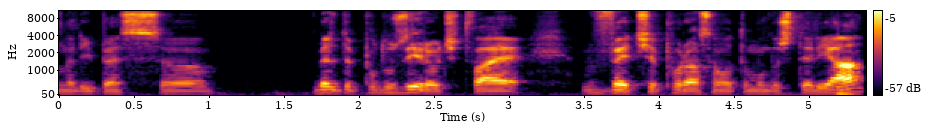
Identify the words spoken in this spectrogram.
нали, без, без да подозирал, че това е вече порасналата му дъщеря.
